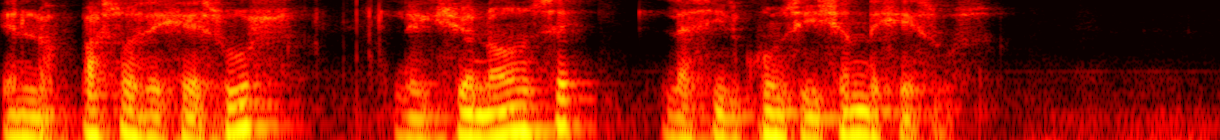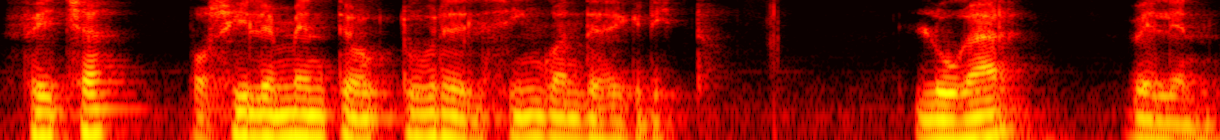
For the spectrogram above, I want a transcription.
En los pasos de Jesús, lección 11, la circuncisión de Jesús. Fecha posiblemente octubre del 5 a.C. Lugar, Belén.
